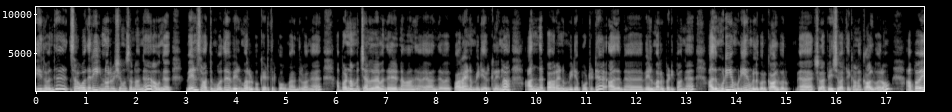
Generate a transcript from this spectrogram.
இதில் வந்து சகோதரி இன்னொரு விஷயமும் சொன்னாங்க. அவங்க வேல் சாத்தும்போது வேல்மாறல் புக்கை எடுத்துகிட்டு போக மறந்துடுவாங்க அப்போ நம்ம சேனலில் வந்து நான் அந்த பாராயணம் வீடியோ இருக்கு இல்லைங்களா? அந்த பாராயணம் வீடியோ போட்டுட்டு அது வேல்மாறல் படிப்பாங்க. அது முடிய முடிய இவங்களுக்கு ஒரு கால் வரும். ஆக்சுவலாக பேச்சுவார்த்தைக்கான கால் வரும். அப்போவே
